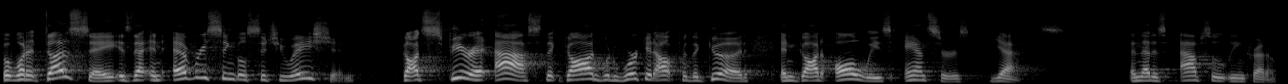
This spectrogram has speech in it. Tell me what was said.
But what it does say is that in every single situation, God's Spirit asks that God would work it out for the good, and God always answers yes. And that is absolutely incredible.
